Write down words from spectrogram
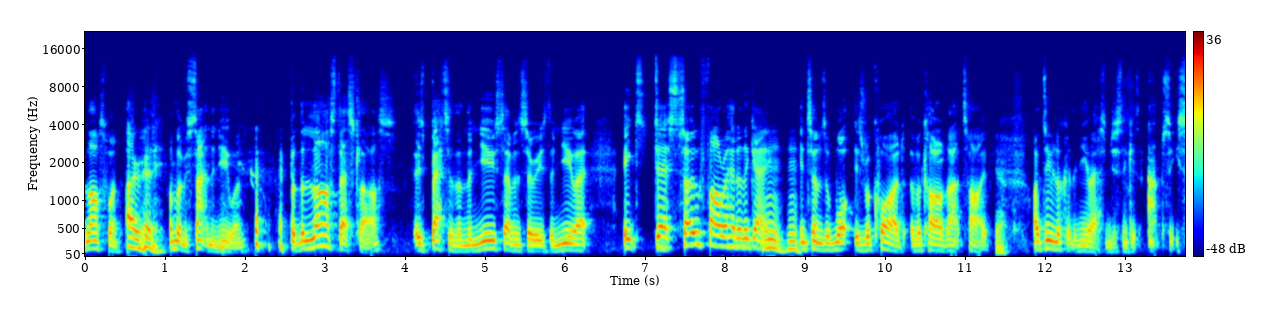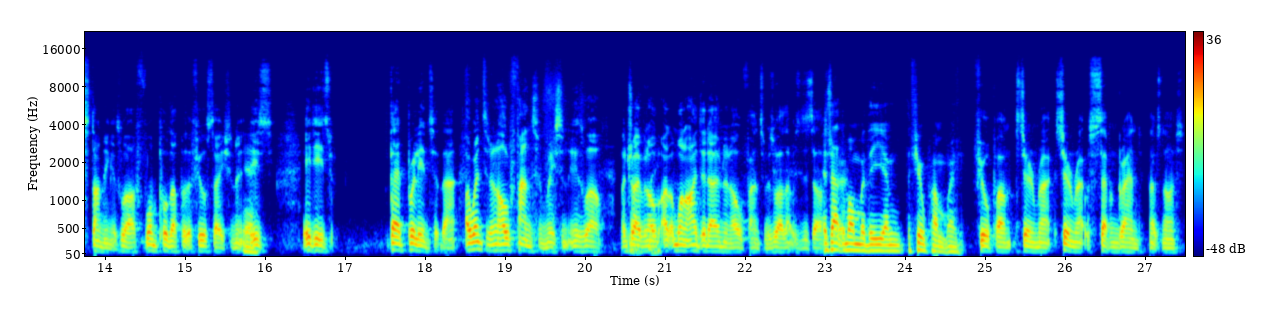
last one. Oh, really? I'm not even sat in the new one, but the last S class is better than the new Seven Series, the new. eight. It's they're so far ahead of the game in terms of what is required of a car of that type. Mm-hmm. Yeah. I do look at the new S and just think it's absolutely stunning as well. If one pulled up at the fuel station, it is. Yeah. It is. They're brilliant at that. I went in an old Phantom recently as well. I drove an old uh, one. I did own an old Phantom as well. That was a disaster. Is that the one where the um, the fuel pump went? Fuel pump, steering rack. Steering rack was seven grand. That was nice.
